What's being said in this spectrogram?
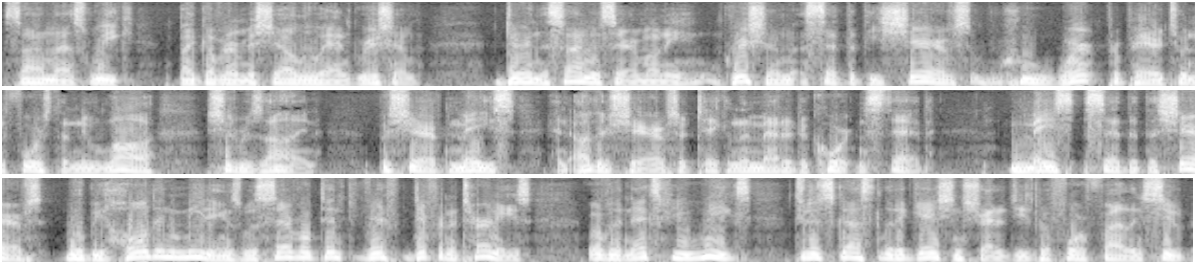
Signed last week by Governor Michelle Lujan Grisham. During the signing ceremony, Grisham said that the sheriffs who weren't prepared to enforce the new law should resign, but Sheriff Mace and other sheriffs are taking the matter to court instead. Mace said that the sheriffs will be holding meetings with several different attorneys over the next few weeks to discuss litigation strategies before filing suit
